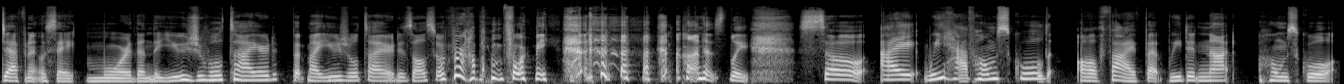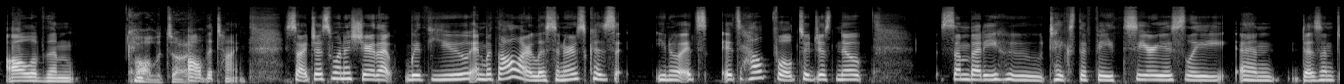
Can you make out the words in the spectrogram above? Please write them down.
definitely say more than the usual tired, but my usual tired is also a problem for me, honestly. So I, we have homeschooled all five, but we did not homeschool all of them con- all the time. All the time. So I just want to share that with you and with all our listeners because you know it's it's helpful to just know somebody who takes the faith seriously and doesn't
